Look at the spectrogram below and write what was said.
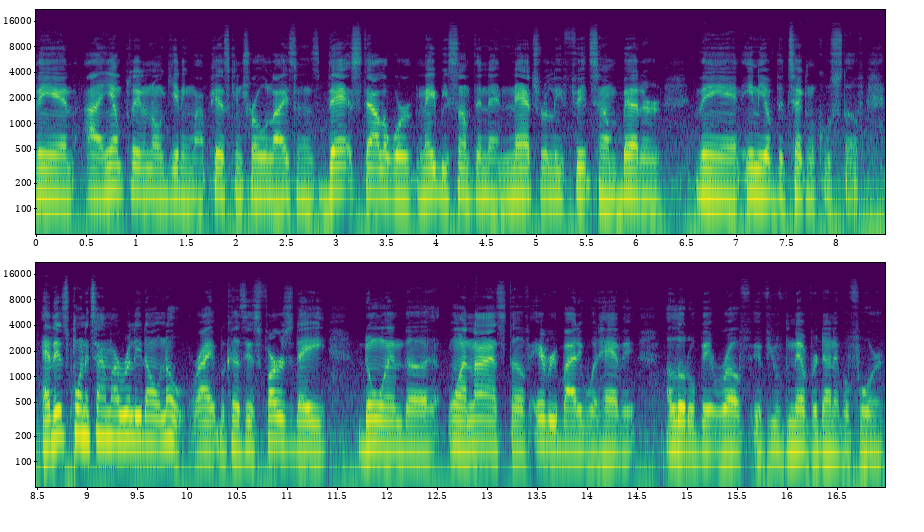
then I am planning on getting my pest control license. That style of work may be something that naturally fits him better than any of the technical stuff. At this point in time, I really don't know, right? Because his first day doing the online stuff, everybody would have it a little bit rough if you've never done it before.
